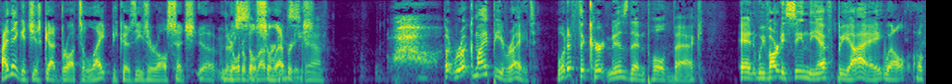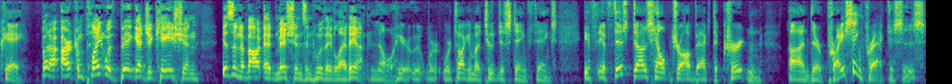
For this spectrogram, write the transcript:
I think it just got brought to light because these are all such uh, notable celebrities. Yeah. Wow. But Rook might be right. What if the curtain is then pulled back, and we've already seen the FBI? Well, okay, But our- our complaint with big education isn't about admissions and who they let in. No, here we're we're talking about two distinct things. If if this does help draw back the curtain on their pricing practices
